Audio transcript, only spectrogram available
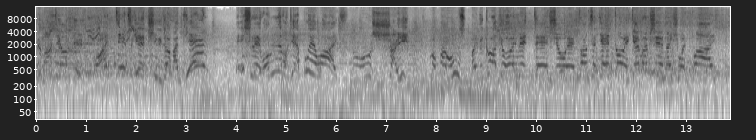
who am I to argue? What? Dave's getting chewed up again? This rate will never get a play alive. Oh, shite! My bowels. I've got you on it, so uh, thanks again, Tommy. Give him a nice one. Bye.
